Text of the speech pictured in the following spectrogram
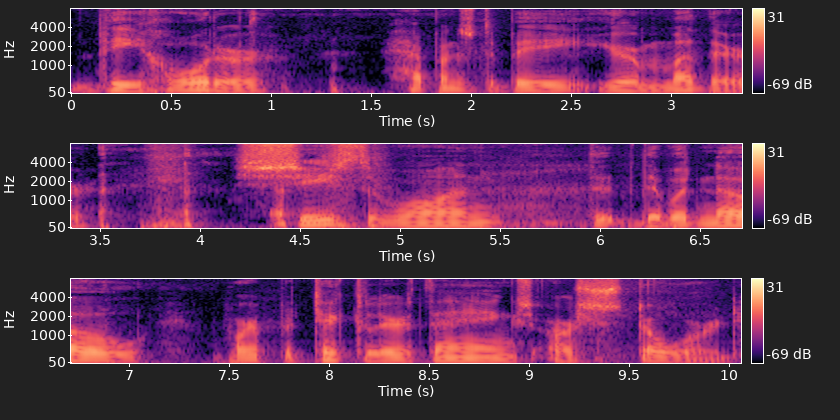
The hoarder happens to be your mother. She's the one that, that would know where particular things are stored.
